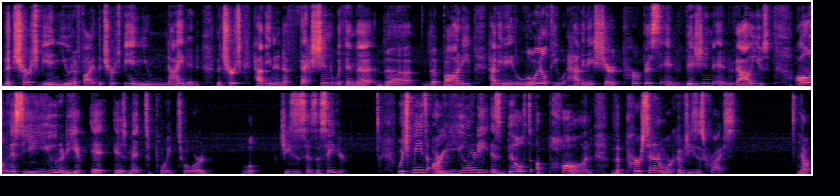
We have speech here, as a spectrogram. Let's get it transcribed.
the church being unified the church being united the church having an affection within the the the body having a loyalty having a shared purpose and vision and values all of this unity it is meant to point toward well Jesus as the Savior, which means our unity is built upon the person and work of Jesus Christ. Now,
